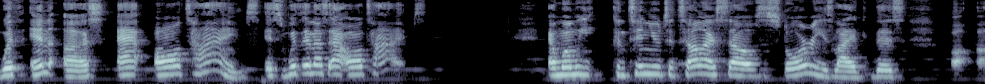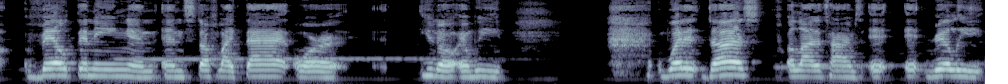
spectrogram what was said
within us at all times. It's within us at all times. And when we continue to tell ourselves stories like this uh, uh, veil thinning and, and stuff like that, or, you know, and we, what it does a lot of times, it, it really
